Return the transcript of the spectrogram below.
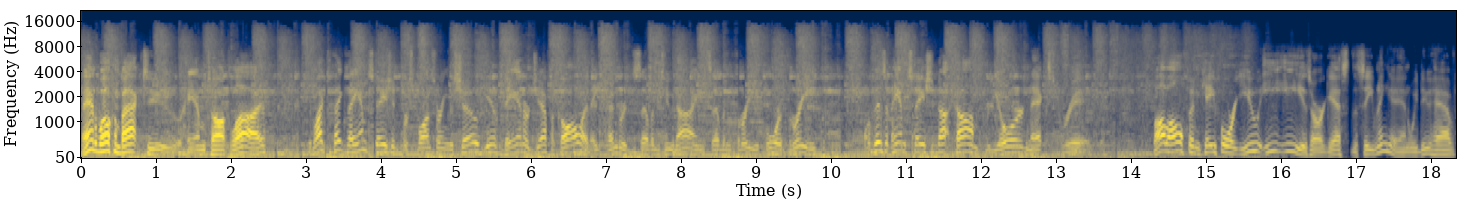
And welcome back to Ham Talk Live. We'd like to thank the Ham Station for sponsoring the show. Give Dan or Jeff a call at 800 729 7343 or visit hamstation.com for your next rig. Bob Allphin, K4UEE, is our guest this evening, and we do have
